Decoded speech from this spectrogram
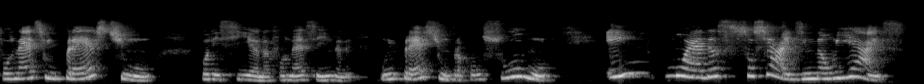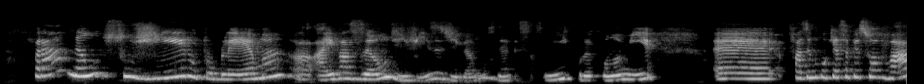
fornece um empréstimo, fornecia, né? fornece ainda, né? um empréstimo para consumo em moedas sociais e não em reais para não surgir o problema, a, a, evasão de divisas, digamos, né, dessa microeconomia, é, fazendo com que essa pessoa vá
